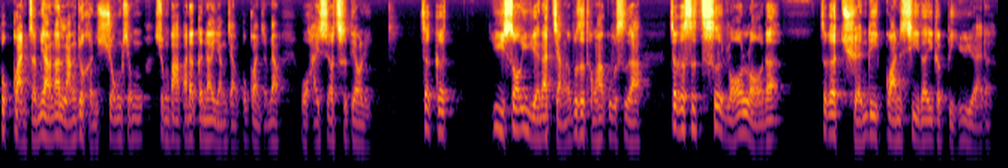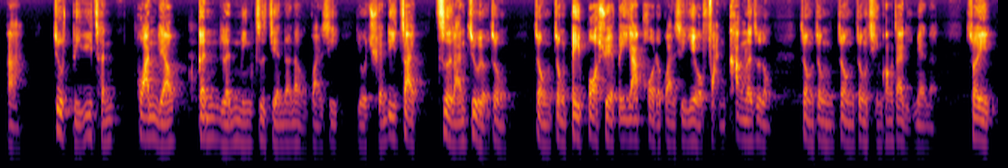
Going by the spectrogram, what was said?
不管怎么样，那狼就很凶凶凶巴巴的跟那羊讲，不管怎么样，我还是要吃掉你。这个预说预言啊，讲的不是童话故事啊，这个是赤裸裸的这个权力关系的一个比喻来的啊。就比喻成官僚跟人民之间的那种关系，有权利在，自然就有这种这种这种被剥削、被压迫的关系，也有反抗的这种这种这种这种这种情况在里面的。所以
